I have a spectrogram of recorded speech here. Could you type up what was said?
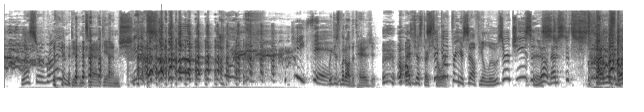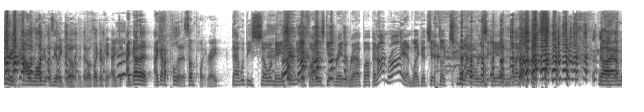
Lesser Ryan didn't tag in. Shit. Jason. We just went on the tangent. Oh, that's just our Stick story. up for yourself, you loser. Jesus. No, that's- just. I was wondering how long it was gonna go, and then I was like, okay, I, I gotta I gotta pull it at some point, right? That would be so amazing if I was getting ready to wrap up and I'm Ryan. Like it's like two hours in. Like, No, I'm,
